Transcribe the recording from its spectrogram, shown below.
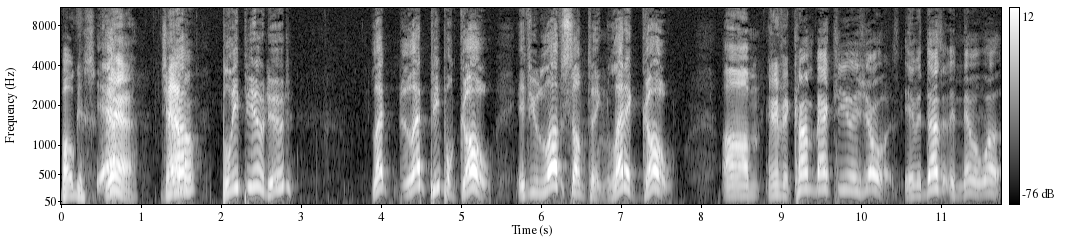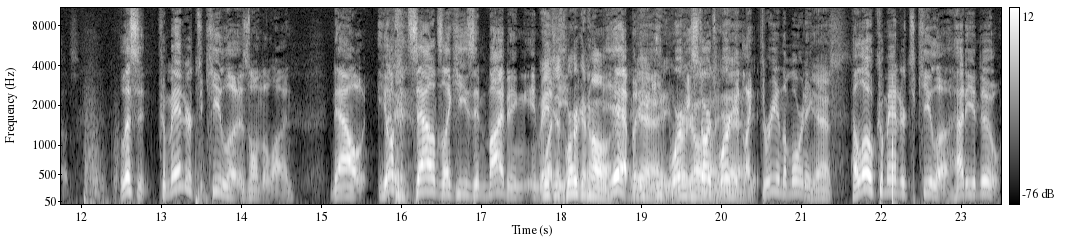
Bogus. Yeah. Yeah. Jared, Bama? bleep you, dude. Let let people go. If you love something, let it go. Um, And if it come back to you, it's yours. If it doesn't, it never was. listen, Commander Tequila is on the line. Now he often sounds like he's imbibing in He's what just he- working hard. Yeah, but Yeah, he, he, he's work, he starts hard, working yeah. like three in the morning. Yes. Hello, Commander Tequila. How do you do?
